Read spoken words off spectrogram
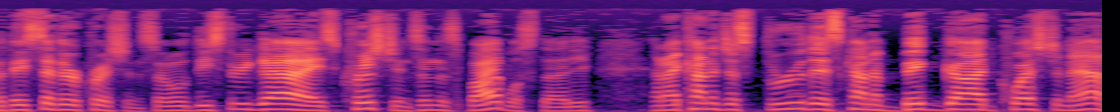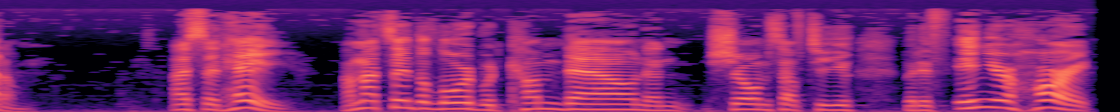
But they said they're Christians. So these three guys, Christians, in this Bible study, and I kind of just threw this kind of big God question at them. I said, hey, I'm not saying the Lord would come down and show himself to you, but if in your heart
